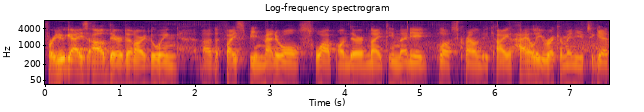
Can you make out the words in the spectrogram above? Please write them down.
For you guys out there that are doing uh, the 5-speed manual swap on their 1998 Plus Crown Vic, I highly recommend you to get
